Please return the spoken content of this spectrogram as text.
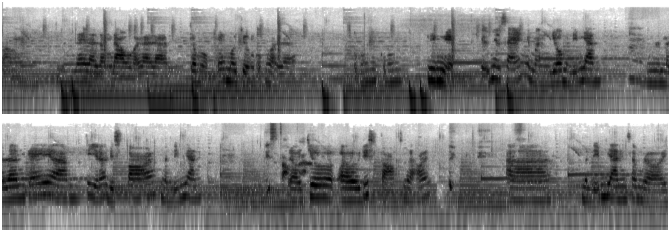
Còn đây là lần đầu gọi là làm trong một cái môi trường cũng gọi là cũng cũng chuyên nghiệp. Kiểu như sáng thì mình vô mình điểm danh. Mình lên cái um, cái gì đó Discord á, mình điểm danh ừ. Discord rồi à? chưa ờ Discord xin lỗi à, mình điểm danh xong rồi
